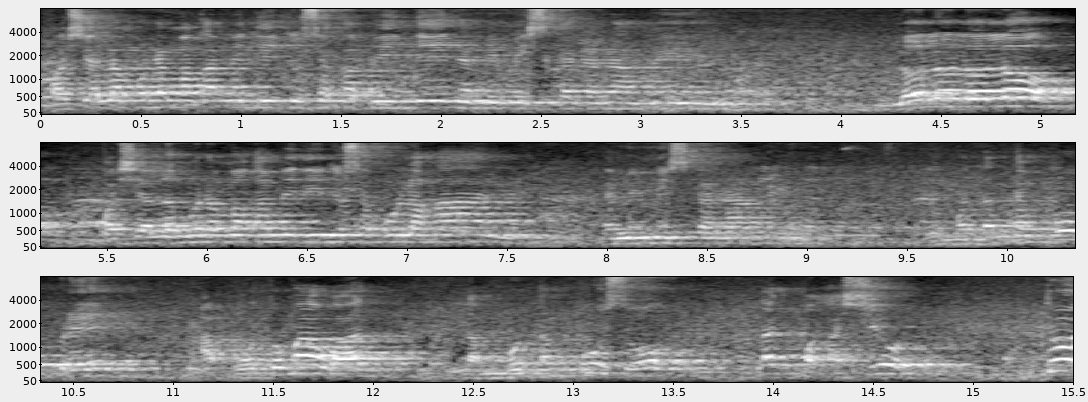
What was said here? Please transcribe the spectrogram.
pasyalan mo naman kami dito sa Cavite, namimiss ka na namin. Lolo, Lolo, pasyalan mo naman kami dito sa Bulacan, namimiss ka namin. Yung matandang pobre, apo tumawag, lambot ng puso, nagbakasyon. Two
